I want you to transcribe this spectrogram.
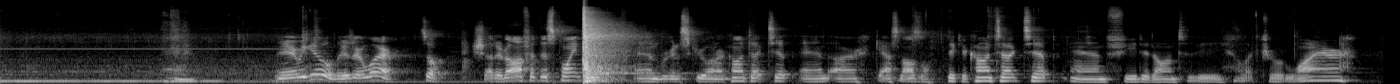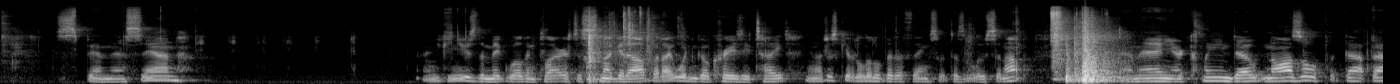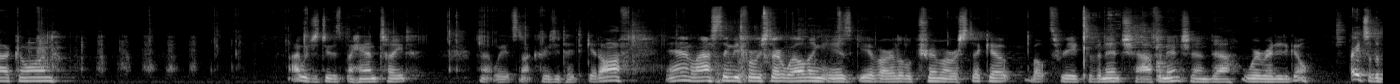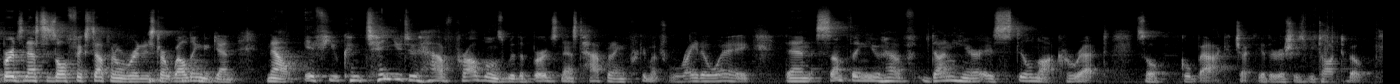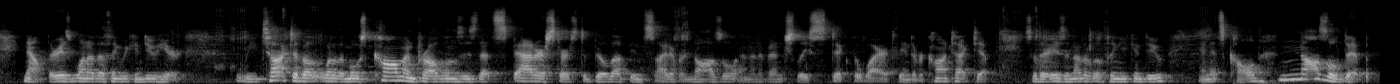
There we go, there's our wire. So shut it off at this point and we're gonna screw on our contact tip and our gas nozzle. Take your contact tip and feed it onto the electrode wire. Spin this in. And you can use the MIG welding pliers to snug it up, but I wouldn't go crazy tight. You know, just give it a little bit of thing so it doesn't loosen up. And then your cleaned out nozzle, put that back on. I would just do this by hand tight. That way it's not crazy tight to get off. And last thing before we start welding is give our little trim our stick out about 3 eighths of an inch, half an inch, and uh, we're ready to go. All right, so the bird's nest is all fixed up and we're ready to start welding again. Now, if you continue to have problems with the bird's nest happening pretty much right away, then something you have done here is still not correct. So go back, check the other issues we talked about. Now, there is one other thing we can do here we talked about one of the most common problems is that spatter starts to build up inside of our nozzle and then eventually stick the wire to the end of our contact tip. So there is another little thing you can do and it's called nozzle dip.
